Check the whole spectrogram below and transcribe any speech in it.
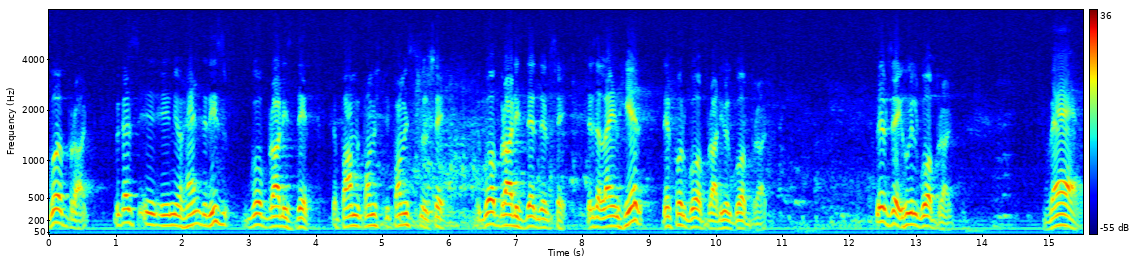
go abroad, because in, in your hand there is, go abroad is there. The promise will say, go abroad is there, they'll say. There is a line here, therefore go abroad, you will go abroad. They'll say, who will go abroad? Where?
